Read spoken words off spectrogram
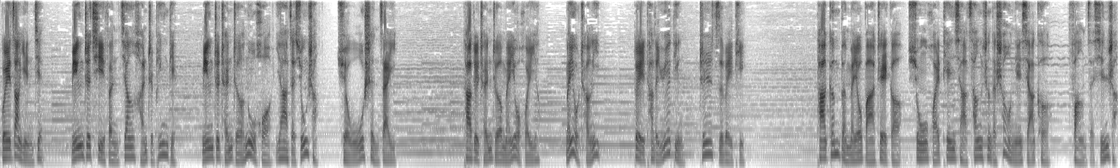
鬼藏引荐，明知气氛将寒至冰点，明知陈哲怒火压在胸上，却无甚在意。他对陈哲没有回应，没有诚意，对他的约定只字未提。他根本没有把这个胸怀天下苍生的少年侠客放在心上。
